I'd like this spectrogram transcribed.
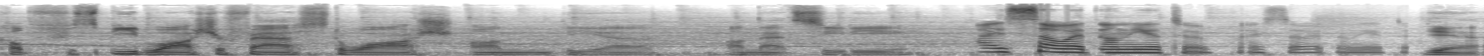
Called F- Speed Wash or Fast Wash on the uh, on that CD. I saw it on YouTube. I saw it on YouTube. Yeah.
